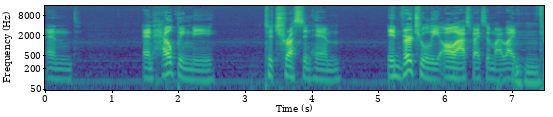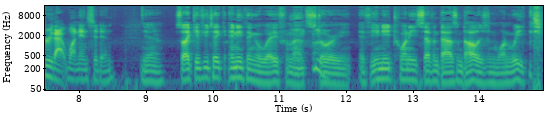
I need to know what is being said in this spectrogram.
and and helping me to trust in him in virtually all aspects of my life through that one incident Yeah. So, like, if you take anything away from that story, if you need twenty-seven thousand dollars in one week,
